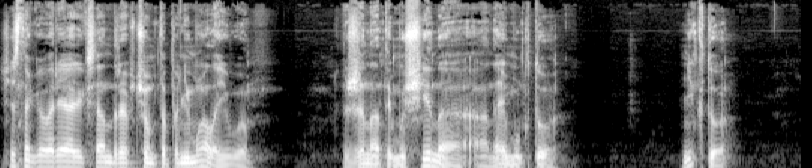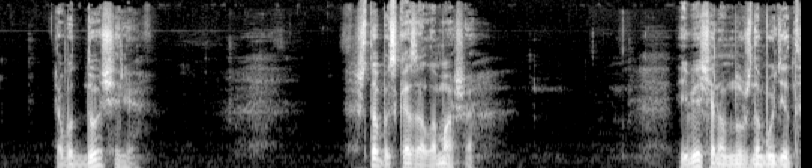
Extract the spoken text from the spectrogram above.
Честно говоря, Александра в чем-то понимала его. Женатый мужчина, а она ему кто? Никто. А вот дочери... Что бы сказала Маша? И вечером нужно будет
